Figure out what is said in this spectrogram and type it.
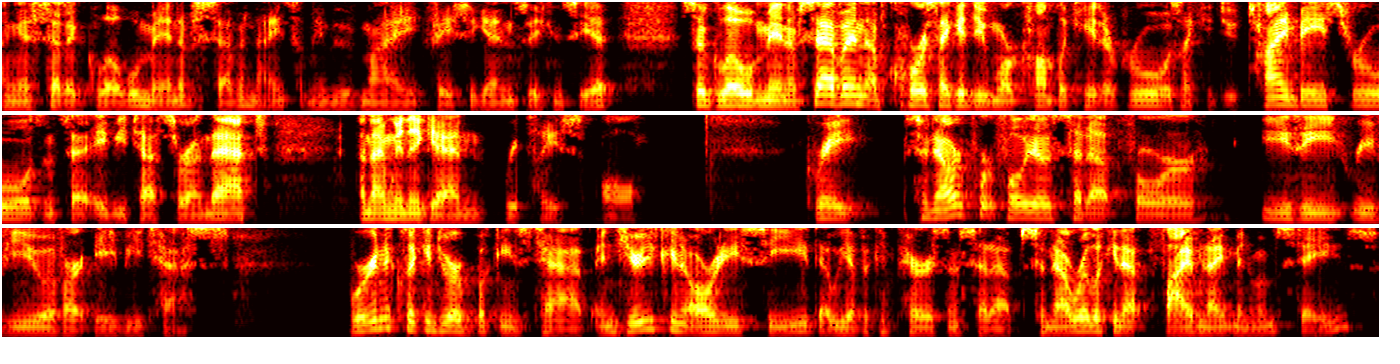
I'm going to set a global min of seven nights. Let me move my face again so you can see it. So global min of seven. Of course, I could do more complicated rules. I could do time-based rules and set A-B tests around that. And I'm going to, again, replace all. Great. So now our portfolio is set up for easy review of our A-B test. We're going to click into our bookings tab, and here you can already see that we have a comparison set up. So now we're looking at five night minimum stays,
